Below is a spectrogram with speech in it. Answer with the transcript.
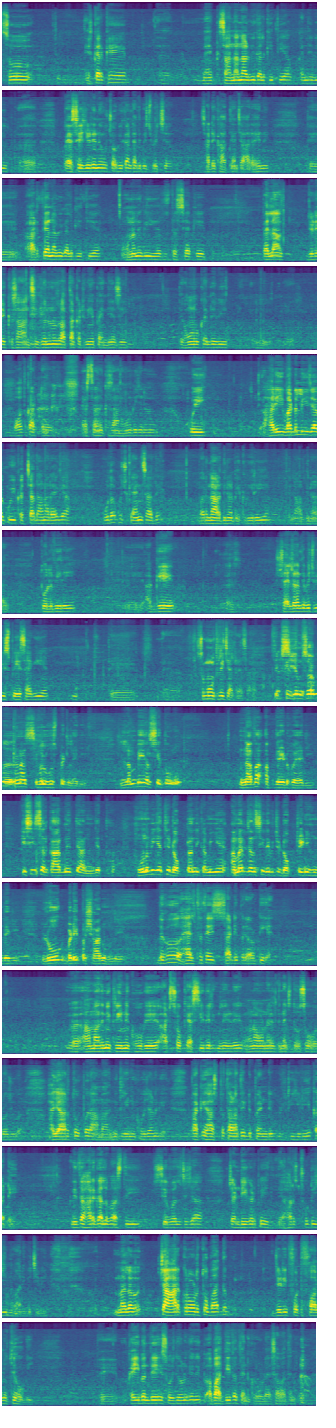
ਸੋ ਇਸ ਕਰਕੇ ਮੈਂ ਕਿਸਾਨਾਂ ਨਾਲ ਵੀ ਗੱਲ ਕੀਤੀ ਆ ਉਹ ਕਹਿੰਦੇ ਵੀ ਅ, ਪੈਸੇ ਜਿਹੜੇ ਨੇ ਉਹ 24 ਘੰਟਿਆਂ ਦੇ ਵਿੱਚ ਵਿੱਚ ਸਾਡੇ ਖਾਤਿਆਂ 'ਚ ਆ ਰਹੇ ਨੇ ਤੇ ਆੜਤੀਆਂ ਨਾਲ ਵੀ ਗੱਲ ਕੀਤੀ ਹੈ ਉਹਨਾਂ ਨੇ ਵੀ ਦੱਸਿਆ ਕਿ ਪਹਿਲਾਂ ਜਿਹੜੇ ਕਿਸਾਨ ਸੀਗੇ ਉਹਨਾਂ ਨੂੰ ਰਾਤਾਂ ਕੱਟਣੀਆਂ ਪੈਂਦੀਆਂ ਸੀ ਤੇ ਹੁਣ ਉਹ ਕਹਿੰਦੇ ਵੀ ਅ, ਬਹੁਤ ਘੱਟ ਇਸ ਤਰ੍ਹਾਂ ਦੇ ਕਿਸਾਨ ਹੋਣਗੇ ਜਿਨ੍ਹਾਂ ਨੂੰ ਕੋਈ ਹਰੀ ਵੱਢ ਲਈ ਜਾਂ ਕੋਈ ਕੱਚਾ ਦਾਣਾ ਰਹਿ ਗਿਆ ਉਹਦਾ ਕੁਝ ਕਹਿ ਨਹੀਂ ਸਕਦੇ ਪਰ ਨਾਲ ਦੀ ਨਾਲ ਵਿਕ ਵੀ ਰਹੀ ਹੈ ਤੇ ਨਾਲ ਦੀ ਨਾਲ ਤੁਲ ਵੀ ਰਹੀ ਹੈ ਤੇ ਅੱਗੇ ਅ, ਸ਼ੈਲਰਾਂ ਦੇ ਵਿੱਚ ਵੀ ਸਪੇਸ ਹੈਗੀ ਹੈ ਤੇ ਸਮੂਥਲੀ ਚੱਲ ਰਿਹਾ ਸਾਰਾ ਕੰਮ। ਇੱਕ ਸੀਐਮ ਸਾਹਿਬ ਹਣਾ ਸਿਵਲ ਹਸਪੀਟਲ ਹੈ ਜੀ। ਲੰਬੇ ਅਰਸੇ ਤੋਂ ਨਾ ਤਾਂ ਅਪਗ੍ਰੇਡ ਹੋਇਆ ਜੀ। ਕਿਸੇ ਸਰਕਾਰ ਨੇ ਧਿਆਨ ਨਹੀਂ ਦਿੱਤਾ। ਹੁਣ ਵੀ ਇੱਥੇ ਡਾਕਟਰਾਂ ਦੀ ਕਮੀ ਹੈ। ਐਮਰਜੈਂਸੀ ਦੇ ਵਿੱਚ ਡਾਕਟਰ ਹੀ ਨਹੀਂ ਹੁੰਦੇ ਜੀ। ਲੋਕ ਬੜੇ ਪਰੇਸ਼ਾਨ ਹੁੰਦੇ ਆ। ਦੇਖੋ ਹੈਲਥ ਤੇ ਸਾਡੀ ਪ੍ਰਾਇੋਰਟੀ ਹੈ। ਆਮ ਆਦਮੀ ਕਲੀਨਿਕ ਹੋ ਗਏ 881 ਦੇ ਨੇੜੇ ਹੁਣ ਆਉਣ ਵਾਲੇ ਦਿਨਾਂ ਚ 200 ਹੋਰ ਹੋ ਜਾਊਗਾ। ਹਜ਼ਾਰ ਤੋਂ ਉੱਪਰ ਆਮ ਆਦਮੀ ਕਲੀਨਿਕ ਹੋ ਜਾਣਗੇ ਤਾਂ ਕਿ ਹਸਪਤਾਲਾਂ ਤੇ ਡਿਪੈਂਡੇਬਿਲਿਟੀ ਜਿਹੜੀ ਹੈ ਘਟੇ। ਨਹੀਂ ਤਾਂ ਹਰ ਗੱਲ ਵਾਸਤੇ ਸਿਵਲ ਚ ਜਾਂ ਚੰਡੀਗੜ੍ਹ ਭੇਜ ਦਿੰਦੇ ਹਰ ਛੋਟੀ ਜਿਹੀ ਬਿਮਾਰੀ ਵਿੱਚ ਵੀ। ਮਤਲਬ 4 ਕਰੋੜ ਤੋਂ ਵੱਧ ਜਿਹੜੀ ਫੁੱਟਫਾਲ ਉੱਥੇ ਹੋ ਗਈ। ਤੇ ਕਈ ਬੰਦੇ ਇਹ ਸੋਚਦੇ ਹੋਣਗੇ ਵੀ ਆਬਾਦੀ ਤਾਂ 3 ਕਰੋੜ ਹੈ, ਸਵਾ ਤਿੰਨ ਕਰੋੜ।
